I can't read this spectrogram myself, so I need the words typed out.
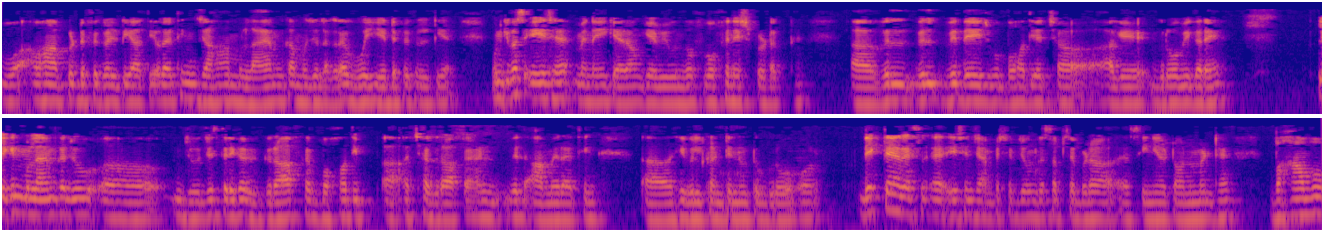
वहाँ आपको डिफिकल्टी आती है और आई थिंक जहाँ मुलायम का मुझे लग रहा है वो ये डिफिकल्टी है। उनके पास एज है, मैं नहीं कह रहा हूँ कि अभी उनको, वो फिनिश प्रोडक्ट है। विल विल विद एज वो बहुत ही अच्छा आगे ग्रो भी करें। लेकिन मुलायम का जो जो जिस तरीके का ग्राफ है, बहुत ही अच्छा ग्राफ है। And with Aamir I think he will continue to grow और देखते हैं एशियन चैंपियनशिप जो उनका सबसे बड़ा सीनियर टूर्नामेंट है। वहाँ वो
